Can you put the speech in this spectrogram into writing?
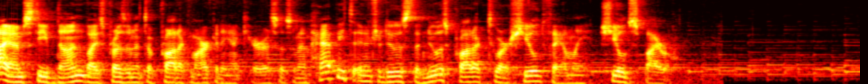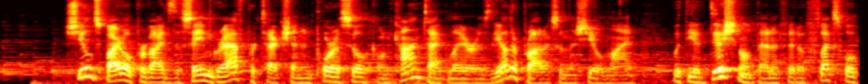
Hi, I'm Steve Dunn, Vice President of Product Marketing at Kerecis, and I'm happy to introduce the newest product to our Shield family, Shield Spiral. Shield Spiral provides the same graft protection and porous silicone contact layer as the other products in the Shield line, with the additional benefit of flexible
